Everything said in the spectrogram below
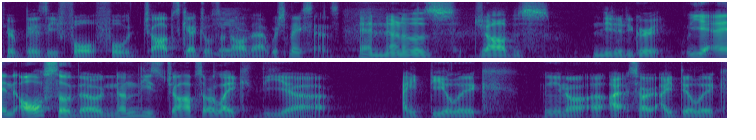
they're busy, full full job schedules and all that, which makes sense. And none of those jobs need a degree. Yeah, and also though, none of these jobs are like the uh, idyllic, you know, uh, sorry, idyllic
